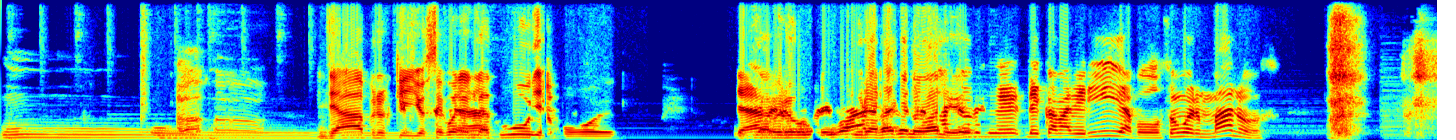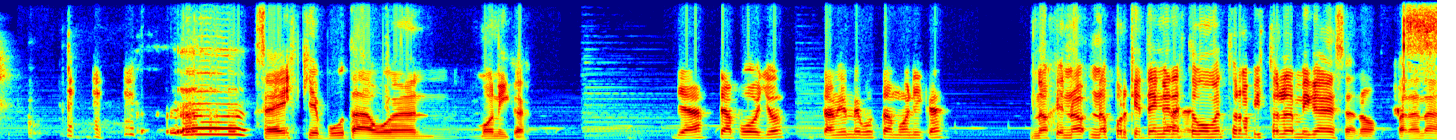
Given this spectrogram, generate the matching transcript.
Uh, uh, Ya, pero es que yo sé cuál es la tuya, pues. Ya, Ya, pero igual, Uraraka no vale, ¿eh? de, de camaradería, po. Somos hermanos. ¿Sabéis qué puta, weón? Mónica. Ya, te apoyo. También me gusta Mónica. No es, que, no, no es porque tenga en este momento una pistola en mi cabeza, no, para nada.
